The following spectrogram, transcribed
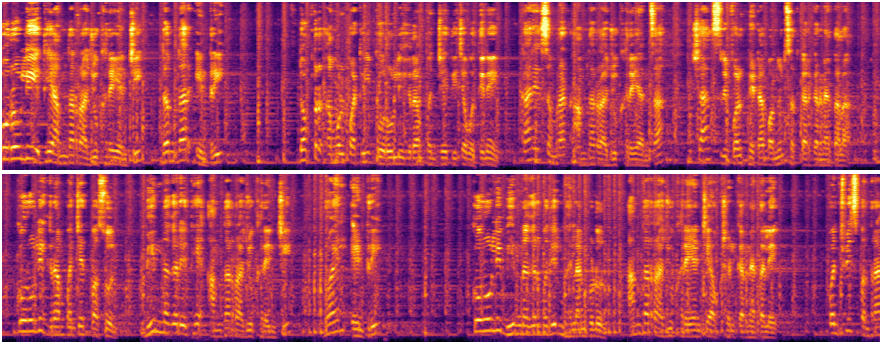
कोरवली येथे आमदार राजू खरे यांची दमदार एंट्री डॉक्टर अमोल पाटील कोरवली ग्रामपंचायतीच्या वतीने कार्यसम्राट आमदार राजू खरे यांचा शाल श्रीफळ फेटा बांधून सत्कार करण्यात आला. कोरवली ग्रामपंचायत पासून भीमनगर येथे आमदार राजू खरेंची रॉयल एंट्री कोरोली भीमनगरमधील महिलांकडून आमदार राजू खरे यांचे औक्षण करण्यात आले. पंचवीस पंधरा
